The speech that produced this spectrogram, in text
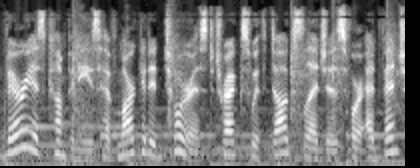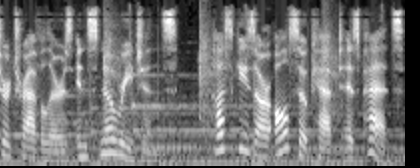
Various companies have marketed tourist treks with dog sledges for adventure travelers in snow regions. Huskies are also kept as pets,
